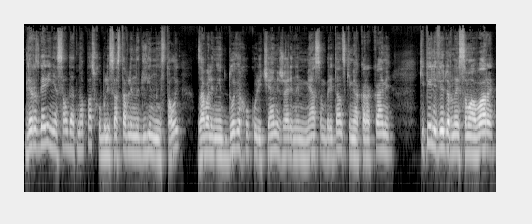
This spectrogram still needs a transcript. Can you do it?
Для разговения солдат на Пасху были составлены длинные столы, заваленные доверху куличами, жареным мясом, британскими окороками, кипели ведерные самовары,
